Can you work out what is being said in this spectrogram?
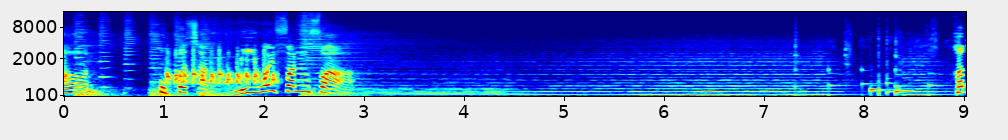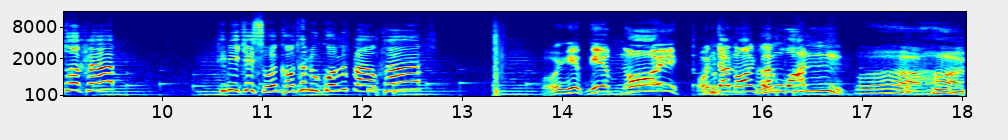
ตอน อุปสรรคมีไว้ฟันฝ่า ขอโทษครับ ที่นี่ใช่สวนของท่านลุงกวงหรือเปล่าครับ โอ้ยเงียบเงียบๆหน่อยคนจะนอนกลางวันเออ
